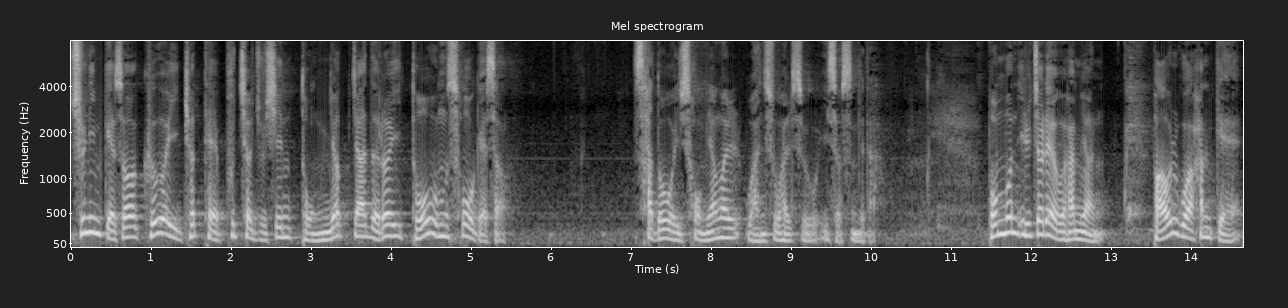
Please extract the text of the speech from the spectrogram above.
주님께서 그의 곁에 붙여주신 동력자들의 도움 속에서 사도의 소명을 완수할 수 있었습니다. 본문 1절에 의하면 바울과 함께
